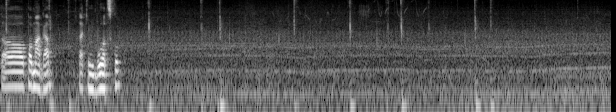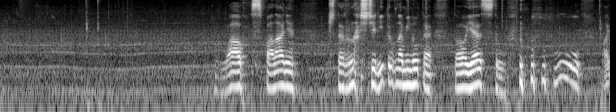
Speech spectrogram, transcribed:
To pomaga w takim błocku. Wow, spalanie 14 litrów na minutę. To jest tu. Oj,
